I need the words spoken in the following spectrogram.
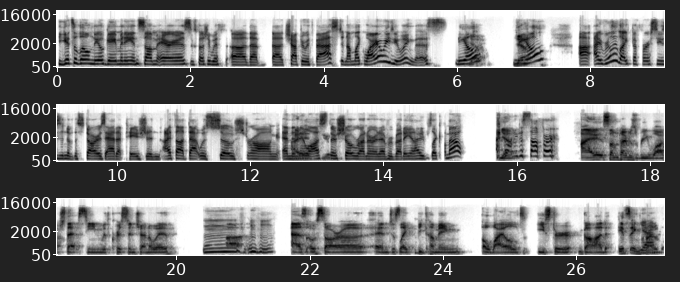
he gets a little Neil Gaiman in some areas, especially with uh, that uh, chapter with Bast. And I'm like, why are we doing this, Neil? Yeah. Yeah. Neil? Uh, I really liked the first season of the Starz adaptation. I thought that was so strong. And then I they lost too. their showrunner and everybody. And I was like, I'm out. I Yeah. don't need to suffer. I sometimes rewatch that scene with Kristin Chenoweth Mm, Uh, mhm. As Ostara and just Mm-hmm. like becoming a wild Easter god. It's incredible.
